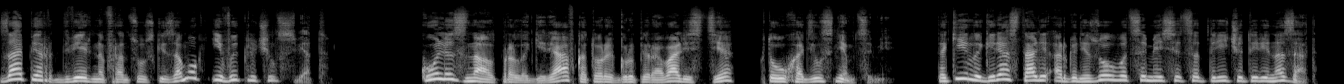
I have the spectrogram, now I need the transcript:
запер дверь на французский замок и выключил свет. Коля знал про лагеря, в которых группировались те, кто уходил с немцами. Такие лагеря стали организовываться месяца 3-4 назад,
